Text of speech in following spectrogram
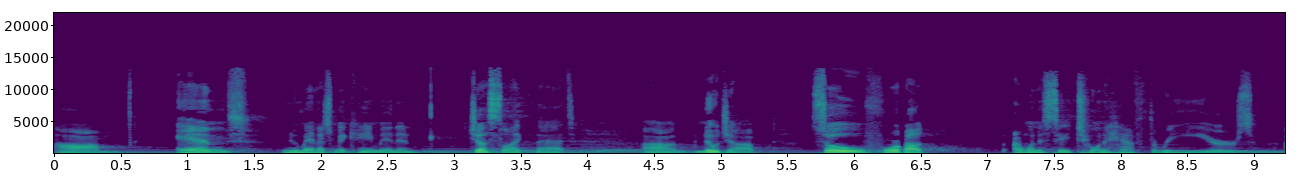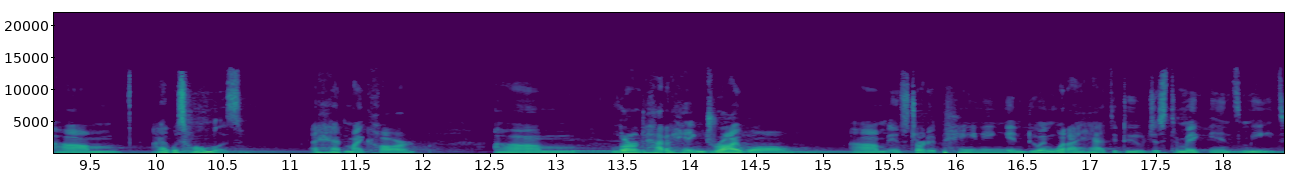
Um, and new management came in, and just like that, um, no job. So for about, I want to say two and a half, three years, um, I was homeless. I had my car, um, learned how to hang drywall, um, and started painting and doing what I had to do just to make ends meet.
